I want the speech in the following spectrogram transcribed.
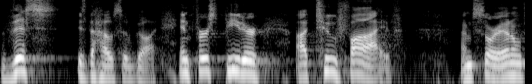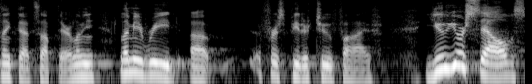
This is the house of God. In 1 Peter uh, 2 5, I'm sorry, I don't think that's up there. Let me, let me read uh, 1 Peter 2 5. You yourselves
